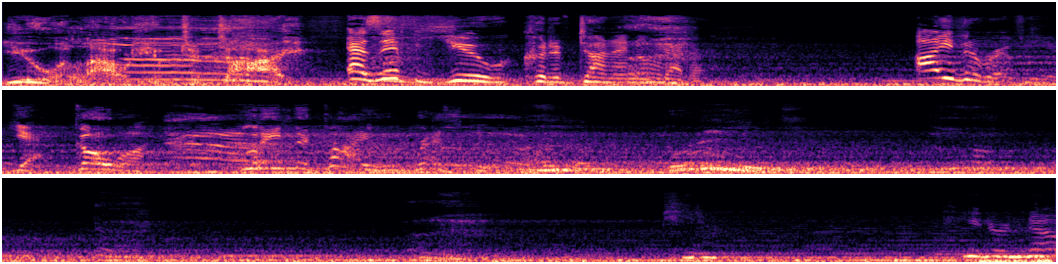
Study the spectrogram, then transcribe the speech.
You allowed him to die. As if you could have done any better. Either of you. Yeah, go on. Blame the guy who rescued him. Peter. Peter, no.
